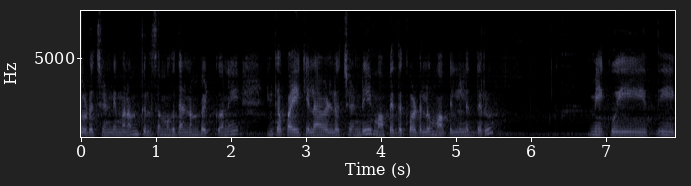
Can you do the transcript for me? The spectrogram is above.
చూడొచ్చండి మనం. తులసమ్మకు దండం పెట్టుకొని ఇంకా పైకి ఇలా వెళ్ళొచ్చండి. మా పెద్ద కోడలు మా పిల్లలిద్దరు మీకు ఈ ఈ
